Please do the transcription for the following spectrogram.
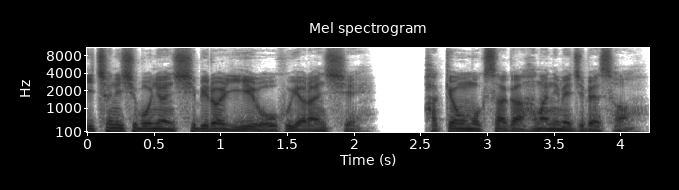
2025년 11월 2일 오후 11시 박경우 목사가 하나님의 집에서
